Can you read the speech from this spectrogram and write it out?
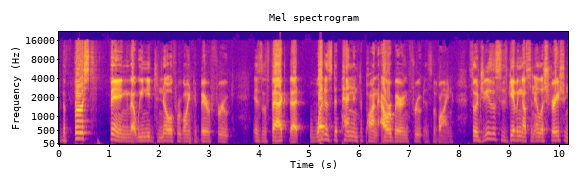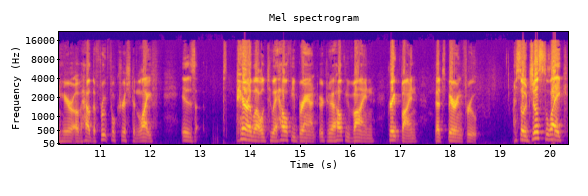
The first thing that we need to know if we're going to bear fruit is the fact that what is dependent upon our bearing fruit is the vine. So Jesus is giving us an illustration here of how the fruitful Christian life is paralleled to a healthy branch or to a healthy vine, grapevine that's bearing fruit. So just like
